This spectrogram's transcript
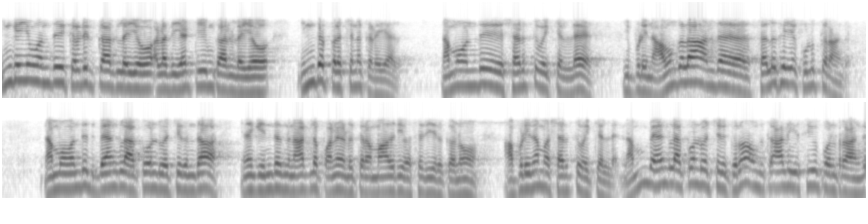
இங்கேயும் வந்து கிரெடிட் கார்டுலையோ அல்லது ஏடிஎம் கார்டுலையோ இந்த பிரச்சனை கிடையாது. நம்ம வந்து ஷரத்து வைக்கல இப்படின்னு அவங்களாம் அந்த சலுகையை கொடுக்குறாங்க. நம்ம வந்து பேங்க்கில் அக்கௌண்ட் வச்சுருந்தா எனக்கு இந்தந்த நாட்டில் பணம் எடுக்கிற மாதிரி வசதி இருக்கணும். அப்படி நம்ம ஷரத்து வைக்கல நம்ம பேங்க்கில் அக்கௌண்ட் வச்சிருக்கிறோம். அவங்க கார்டு ரிசீவ் பண்ணுறாங்க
